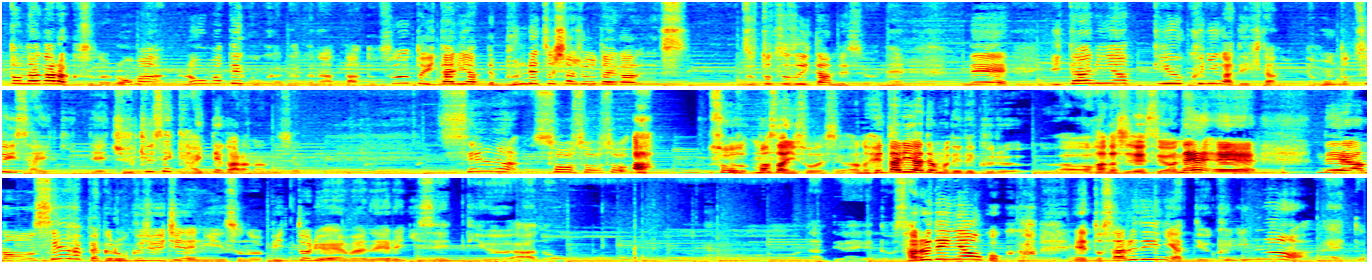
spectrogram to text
っと長らくそのローマローマ帝国がなくなった後ずっとイタリアって分裂した状態がずっと続いたんですよね。でイタリアっていう国ができたのってほんとつい最近で19世紀入ってからなんですよ。そうそうそう。あそうまさにそうですよ。あのヘタリアでも出てくるあお話ですよね、ええ。であの1861年にそのビットリオ・エマヌエル2世っていうあのなんていうえっとサルデーニャ王国か、えっとサルデーニャっていう国の、えっと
